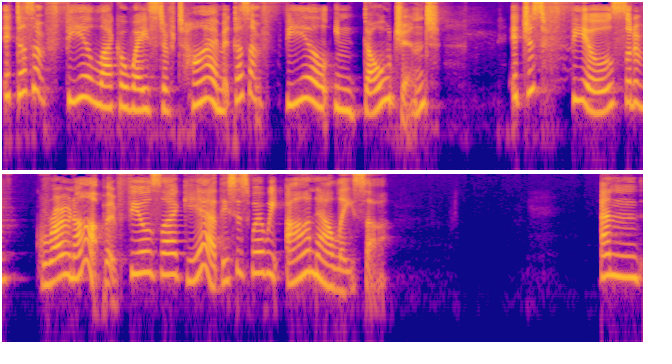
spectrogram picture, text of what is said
It doesn't feel like a waste of time. It doesn't feel indulgent. It just feels sort of grown up. It feels like, yeah, this is where we are now, Lisa. And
